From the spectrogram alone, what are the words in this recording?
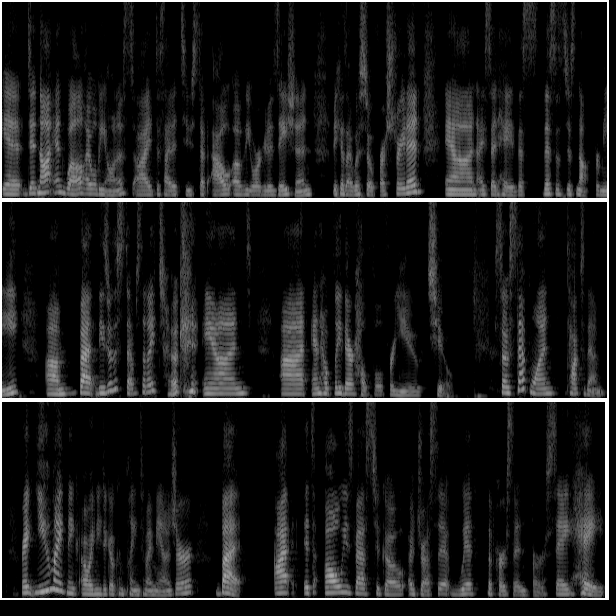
It did not end well. I will be honest. I decided to step out of the organization because I was so frustrated, and I said, "Hey, this this is just not for me." Um, but these are the steps that I took, and uh, and hopefully they're helpful for you too. So, step one: talk to them right? You might think, oh, I need to go complain to my manager, but I it's always best to go address it with the person first. Say, hey,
